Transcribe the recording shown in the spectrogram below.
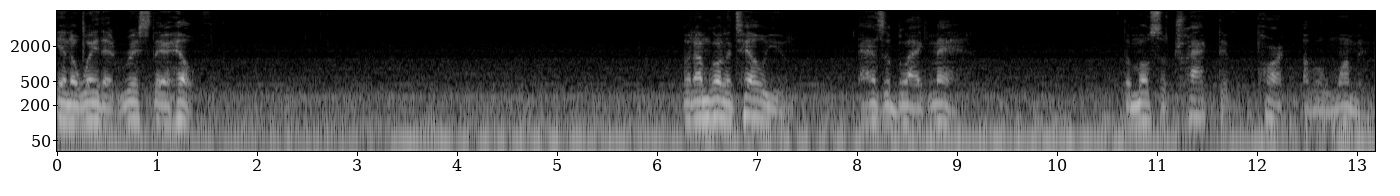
in a way that risks their health. But I'm going to tell you, as a black man, the most attractive part of a woman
